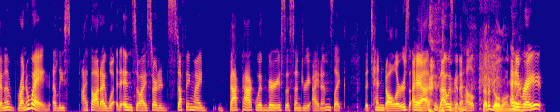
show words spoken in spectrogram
gonna run away. At least I thought I would. And so I started stuffing my backpack with various sundry items like the $10 I had because that was going to help. that'll go a long way right?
